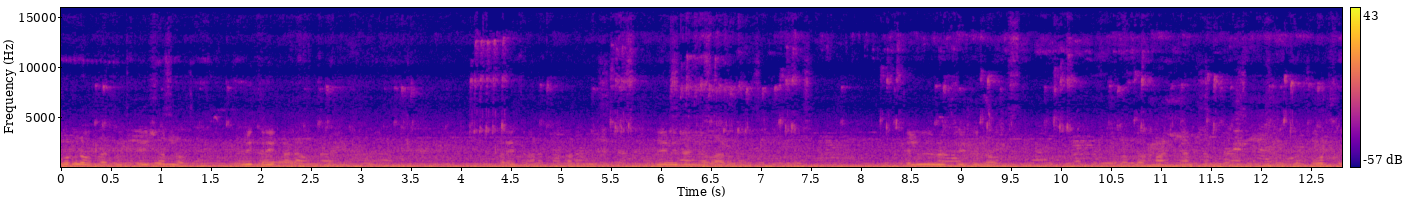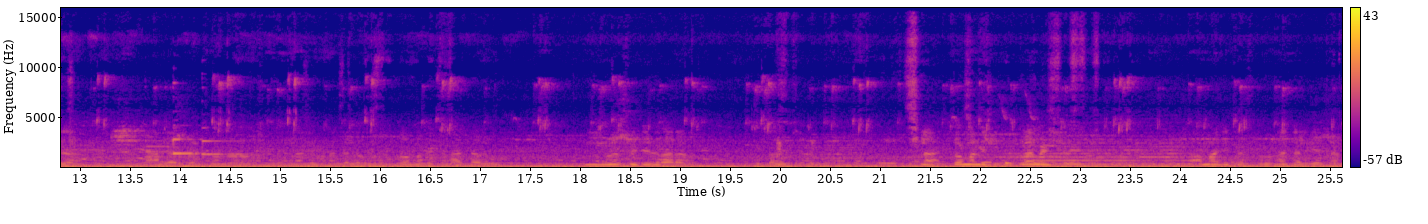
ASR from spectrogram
ఊర్లో ప్రతి దేశంలో మిమిక్రీ కళ ఉండాలి విపరీతమైన తపన అదేవిధంగా వారు తెలుగు యూనివర్సిటీలో ఒక పాఠ్యాంశంగా ఒక కోర్సుగా నాన్నగారు పెట్టడం ద్వారా వచ్చింది అలాగే వరంగల్లో ఎంతోమంది కళాకారులు ఈ యూనివర్సిటీ ద్వారా ఉద్భవించారు ఎక్కువ మందికి ఎంప్లాయ్మెంట్ సామాజిక స్పృహ కలిగే కథ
